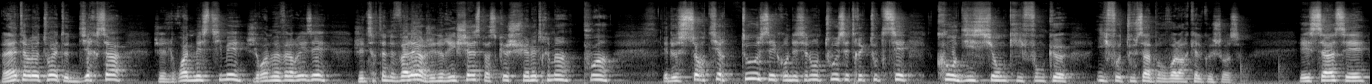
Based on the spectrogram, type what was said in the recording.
à l'intérieur de toi et te dire ça. J'ai le droit de m'estimer, j'ai le droit de me valoriser, j'ai une certaine valeur, j'ai une richesse parce que je suis un être humain. Point et de sortir tous ces conditionnements, tous ces trucs, toutes ces conditions qui font que il faut tout ça pour vouloir quelque chose. Et ça, c'est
